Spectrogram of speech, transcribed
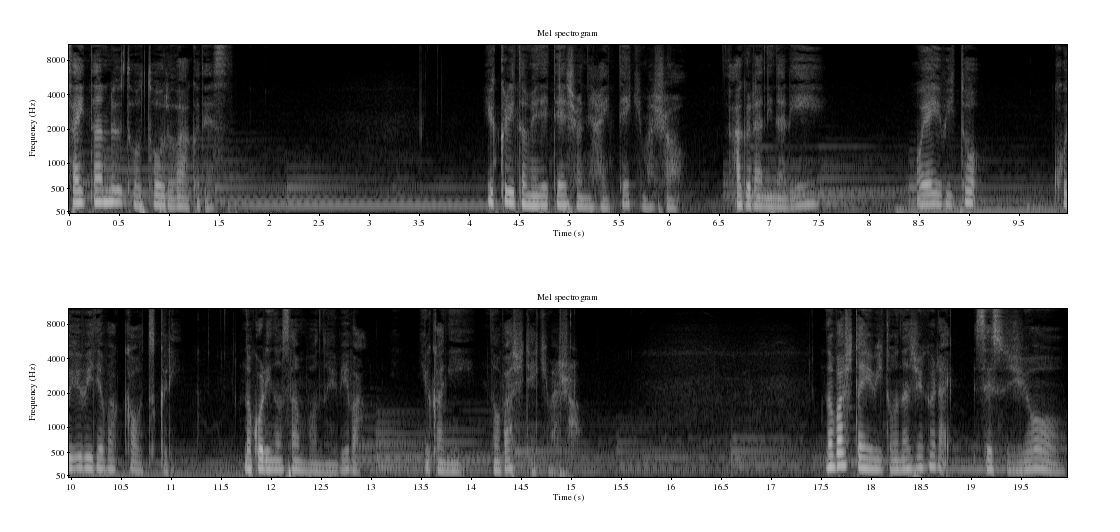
最短ルートを通るワークです。ゆっくりとメディテーションに入っていきましょう。あぐらになり親指と小指で輪っかを作り残りの3本の指は床に伸ばしていきましょう。伸ばした指と同じぐらい背筋を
